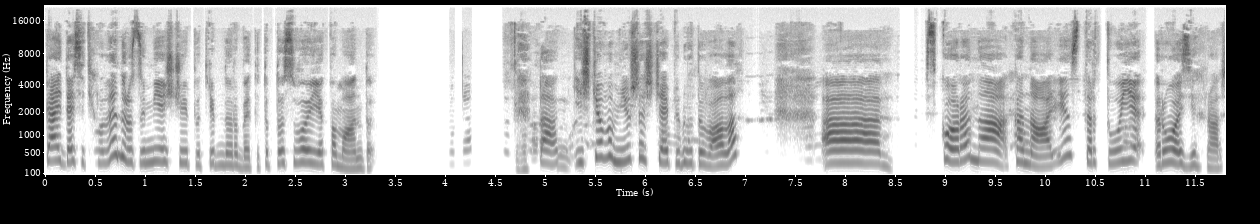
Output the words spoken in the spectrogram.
5-10 хвилин розуміє, що їй потрібно робити, тобто освоює команду. Так, і що вам Нюша ще підготувала? А, скоро на каналі стартує розіграш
